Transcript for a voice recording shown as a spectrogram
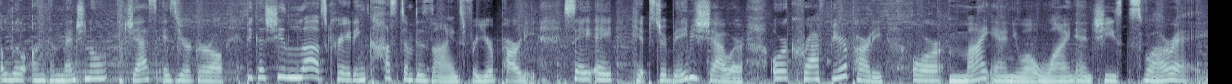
a little unconventional, Jess is your girl because she loves creating custom designs for your party. Say a hipster baby shower, or a craft beer party, or my annual wine and cheese soiree.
